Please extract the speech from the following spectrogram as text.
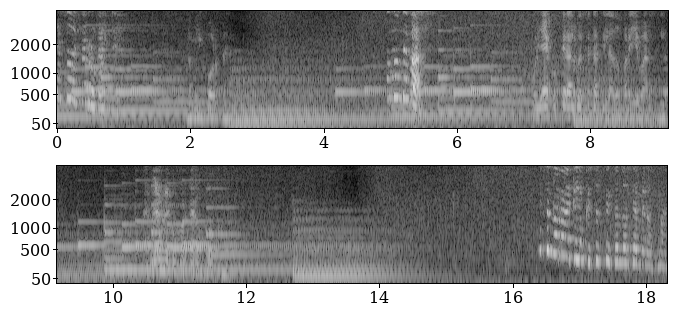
Eso es arrogante. No me importa. ¿A dónde vas? Voy a coger algo de ese para llevárselo. Al menos reconfortar un poco. Eso no hará que lo que estás pensando sea menos malo.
